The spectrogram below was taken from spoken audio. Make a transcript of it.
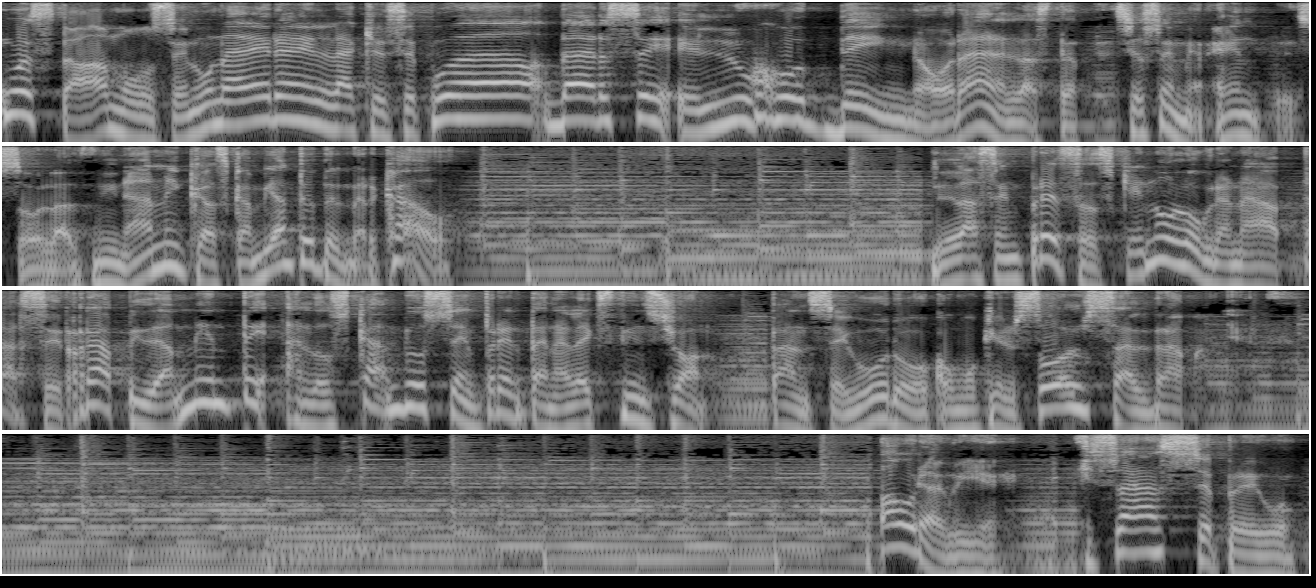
No estamos en una era en la que se pueda darse el lujo de ignorar las tendencias emergentes o las dinámicas cambiantes del mercado. Las empresas que no logran adaptarse rápidamente a los cambios se enfrentan a la extinción, tan seguro como que el sol saldrá mañana. Ahora bien, quizás se pregunte,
